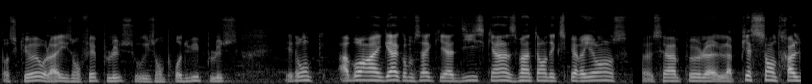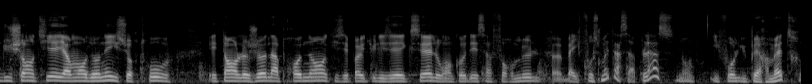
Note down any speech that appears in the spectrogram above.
parce que voilà, ils ont fait plus ou ils ont produit plus. Et donc avoir un gars comme ça qui a 10, 15, 20 ans d'expérience, euh, c'est un peu la, pièce centrale du chantier. Et à un moment donné, il se retrouve étant le jeune apprenant qui ne sait pas utiliser Excel ou encoder sa formule. Euh, bah, il faut se mettre à sa place. Donc il faut lui permettre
